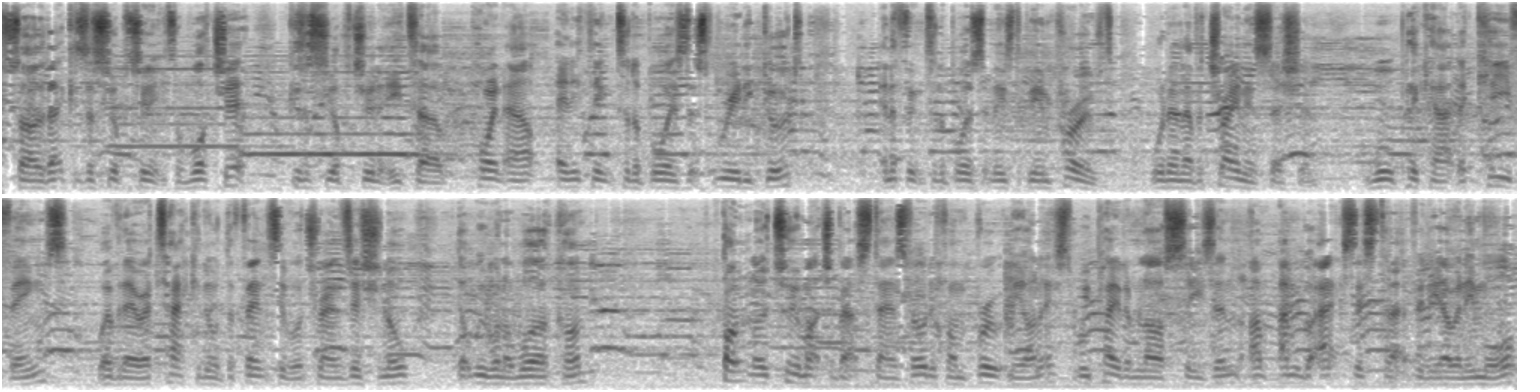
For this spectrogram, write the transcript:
So that gives us the opportunity to watch it, gives us the opportunity to point out anything to the boys that's really good, anything to the boys that needs to be improved. We'll then have a training session. We'll pick out the key things, whether they're attacking or defensive or transitional, that we want to work on don't know too much about Stansfeld, if I'm brutally honest. We played them last season. I haven't got access to that video anymore,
